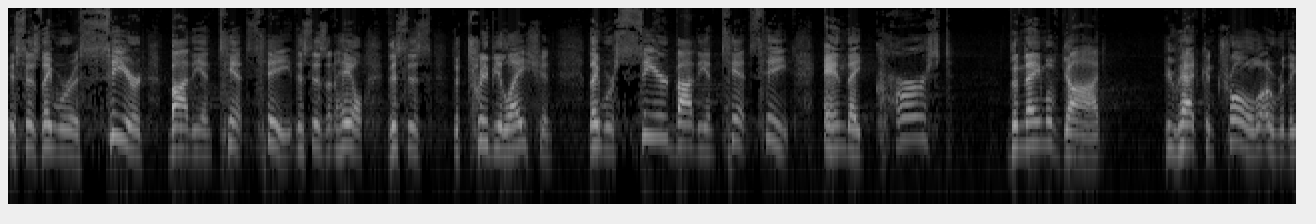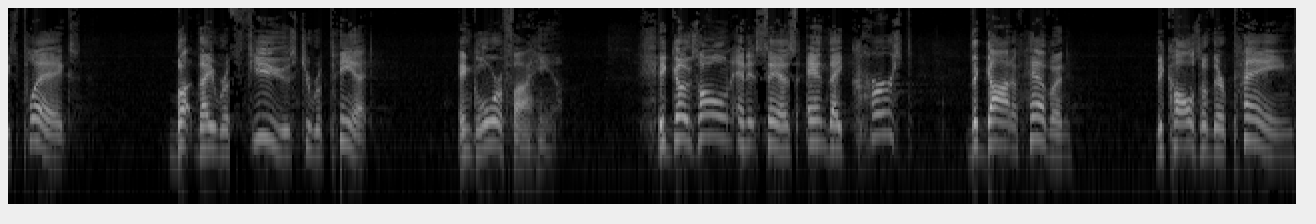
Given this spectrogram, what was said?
It says they were seared by the intense heat. This isn't hell, this is the tribulation. They were seared by the intense heat, and they cursed the name of God who had control over these plagues, but they refused to repent and glorify him. It goes on and it says, and they cursed the God of heaven because of their pains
